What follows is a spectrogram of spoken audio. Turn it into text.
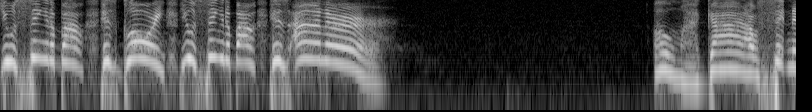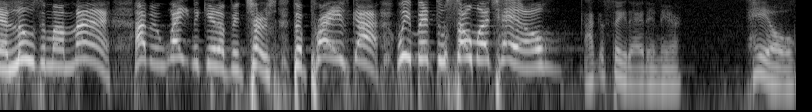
You were singing about His glory. You were singing about His honor. Oh my God, I was sitting there losing my mind. I've been waiting to get up in church to praise God. We've been through so much hell. I can say that in there. Hell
